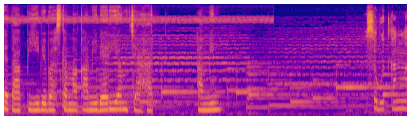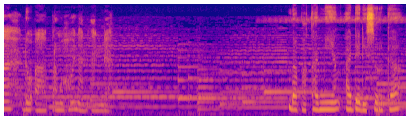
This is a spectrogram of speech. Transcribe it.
tetapi bebaskanlah kami dari yang jahat. Amin. Sebutkanlah doa permohonan Anda. Bapa kami yang ada di surga,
